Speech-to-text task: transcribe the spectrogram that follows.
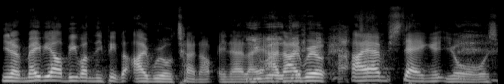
you know, maybe I'll be one of the people. I will turn up in LA, and I will. I am staying at yours.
